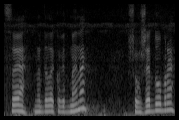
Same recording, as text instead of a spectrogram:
Це недалеко від мене, що вже добре.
